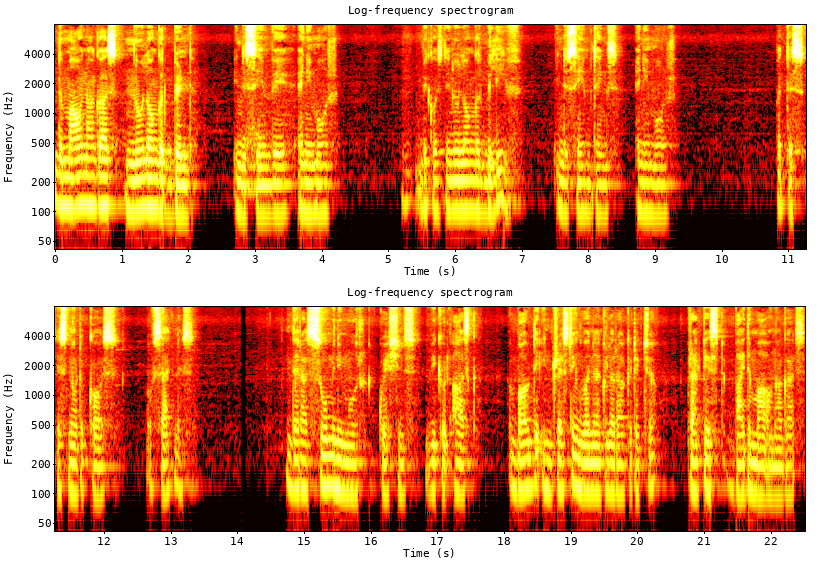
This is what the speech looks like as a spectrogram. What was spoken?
The Mao Nagas no longer build in the same way anymore. because they no longer believe in the same things anymore. But this is not a cause of sadness. There are so many more questions we could ask about the interesting vernacular architecture practiced by the Mao Nagas,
